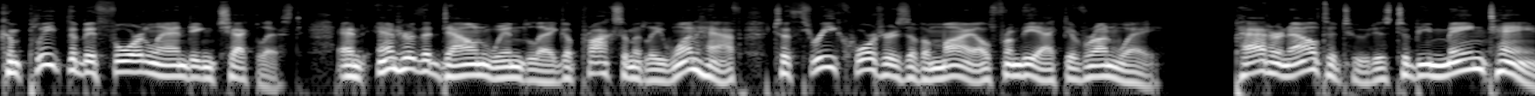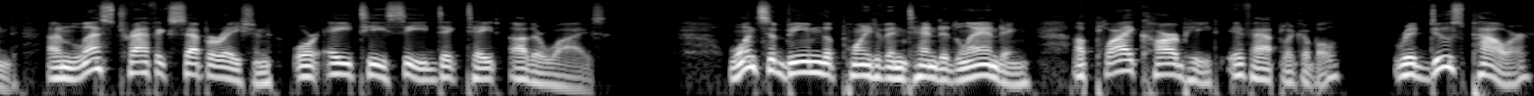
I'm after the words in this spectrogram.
Complete the before landing checklist and enter the downwind leg approximately one half to three quarters of a mile from the active runway. Pattern altitude is to be maintained unless traffic separation or ATC dictate otherwise. Once abeam the point of intended landing, apply carb heat if applicable, reduce power,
